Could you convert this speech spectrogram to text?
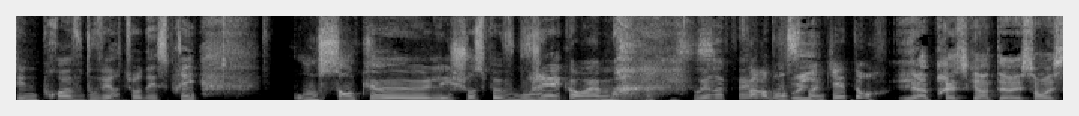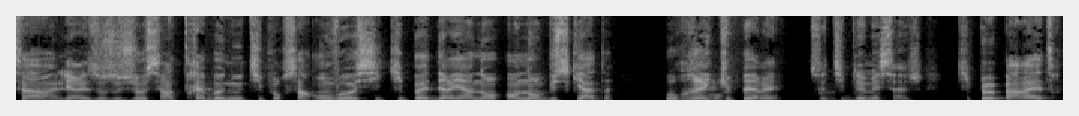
une preuve d'ouverture d'esprit, on sent que les choses peuvent bouger quand même. Oui, Pardon, c'est inquiétant. Et après, ce qui est intéressant, et ça, les réseaux sociaux, c'est un très bon outil pour ça, on voit aussi qui peut être derrière en embuscade pour récupérer ce type de message qui peut paraître,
